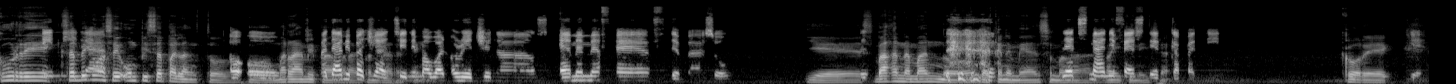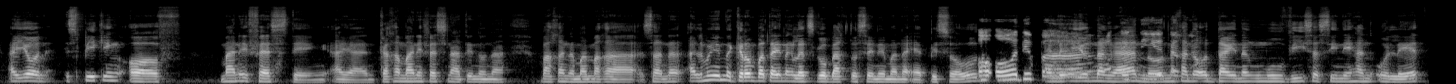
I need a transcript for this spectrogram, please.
Correct. Sabi ko nga sa'yo, umpisa pa lang to. Oo. marami pa. Madami pa dyan. Cinema One Originals, MMFF, di ba? So, Yes. Baka naman, no? Baka naman sa mga let's manifest it, kapatid. Correct. Yeah. Ayun, speaking of manifesting, ayan, kaka-manifest natin no na baka naman maka, sana, alam mo yun, nagkaroon ba tayo ng Let's Go Back to Cinema na episode? Oo, di ba? And then, ayun na nga, Hindi no? yun. Nakanood tayo ng movie sa sinehan ulit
